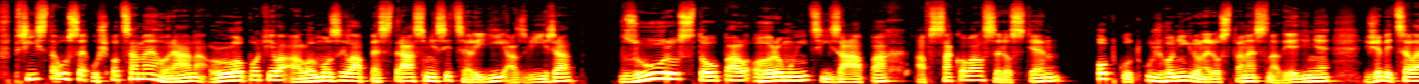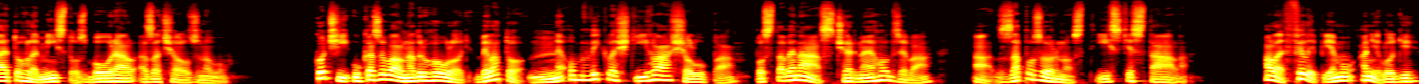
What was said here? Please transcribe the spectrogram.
v přístavu se už od samého rána lopotila a lomozila pestrá směsice lidí a zvířat, vzhůru stoupal ohromující zápach a vsakoval se do stěn, odkud už ho nikdo nedostane snad jedině, že by celé tohle místo zboural a začal znovu. Kočí ukazoval na druhou loď. Byla to neobvykle štíhlá šalupa, postavená z černého dřeva a za pozornost jistě stála ale Filip jemu ani lodi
